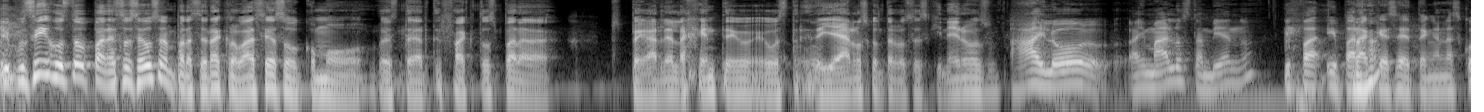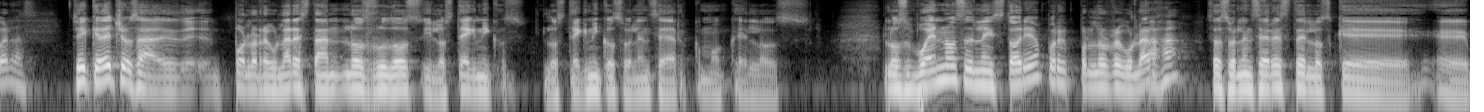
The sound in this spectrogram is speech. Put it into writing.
y pues sí, justo para eso se usan, para hacer acrobacias o como este, artefactos para pues, pegarle a la gente güey, o estrellarlos contra los esquineros. Ah, y luego hay malos también, ¿no? Y, pa- y para Ajá. que se detengan las cuerdas. Sí, que de hecho, o sea, eh, por lo regular están los rudos y los técnicos. Los técnicos suelen ser como que los, los buenos en la historia, por, por lo regular. Ajá. O sea, suelen ser este los que eh,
